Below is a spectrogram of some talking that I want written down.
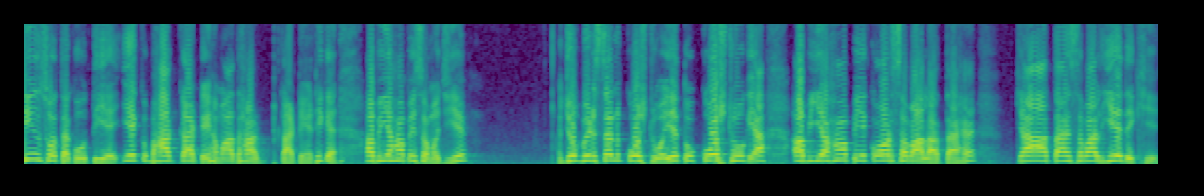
तीन सौ तक होती है, एक भाग काटे, हम आधा काटे हैं, ठीक है? अब यहाँ पे समझिए, जो बिरसन कोष्ट हुआ, ये तो कोष्ट हो गया, अब यहाँ पे एक और सवाल आता है क्या आता है सवाल? ये देखिए,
